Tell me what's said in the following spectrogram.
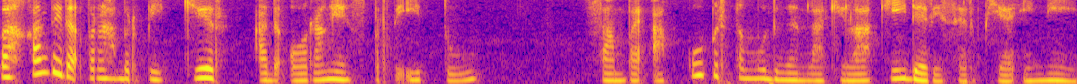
bahkan tidak pernah berpikir ada orang yang seperti itu, sampai aku bertemu dengan laki-laki dari Serbia ini.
